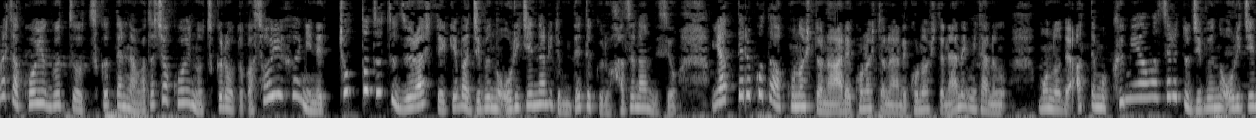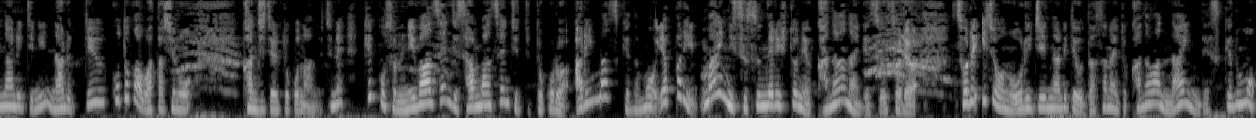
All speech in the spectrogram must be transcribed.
の人はこういうグッズを作ってるな、私はこういうのを作ろうとか、そういう風にね、ちょっとずつずらしていけば自分のオリジナリティも出てくるはずなんですよ。やってることはこの人のあれ、この人のあれ、この人のあれ、みたいなものであっても、組み合わせると自分のオリジナリティになるっていうことが私の感じてるところなんですね。結構その2番センチ、3番センチっていうところはありますけども、やっぱり前に進んでる人にはかなわないですよ、それは。それ以上のオリジナリティを出さないと叶わないんですけども、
